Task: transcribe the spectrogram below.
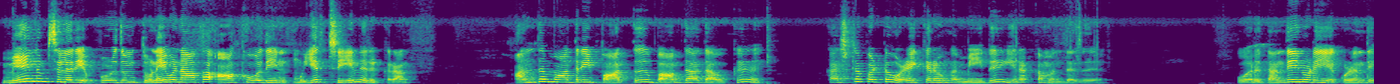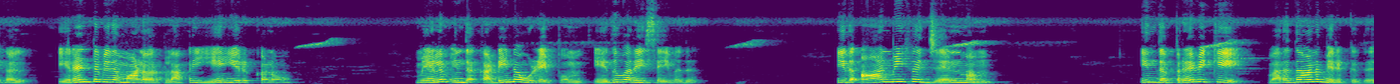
மேலும் சிலர் எப்பொழுதும் துணைவனாக ஆக்குவதின் முயற்சியில் இருக்கிறாங்க. அந்த மாதிரி பார்த்து பாப்தாதாவுக்கு கஷ்டப்பட்டு உழைக்கிறவங்க மீது இரக்கம் வந்தது. ஒரு தந்தையினுடைய குழந்தைகள் இரண்டு விதமானவர்களாக ஏன் இருக்கணும்? மேலும் இந்த கடின உழைப்பும் எதுவரை செய்வது? இது ஆன்மீக ஜென்மம். இந்த பிறவிக்கு வரதானம் இருக்குது.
